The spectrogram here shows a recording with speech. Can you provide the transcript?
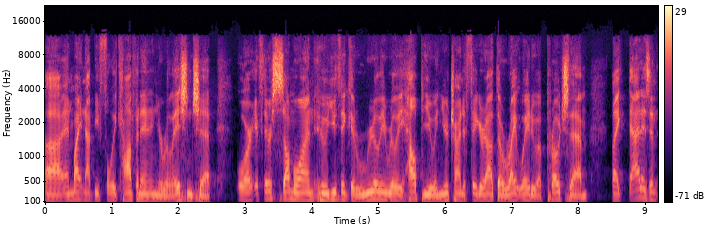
uh, and might not be fully confident in your relationship, or if there's someone who you think could really, really help you and you're trying to figure out the right way to approach them, like that is an,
